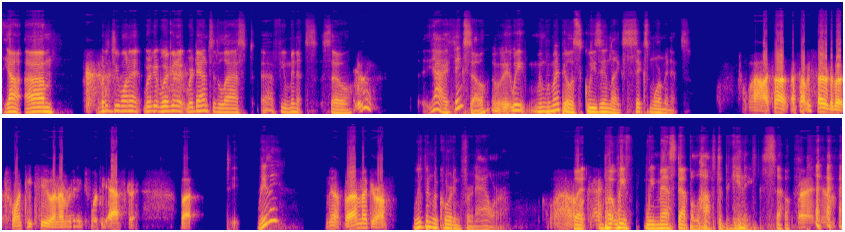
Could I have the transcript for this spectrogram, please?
Yeah. Um. What did you want to? We're we're gonna we're down to the last uh, few minutes. So. Really? Yeah, I think so. We, we we might be able to squeeze in like six more minutes. Wow, I thought I thought we started about twenty two, and I'm reading twenty after. But really? Yeah, but I might be wrong. We've been recording for an hour. Wow. But okay. but we've we messed up a lot at the beginning. So. Right. Yeah.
